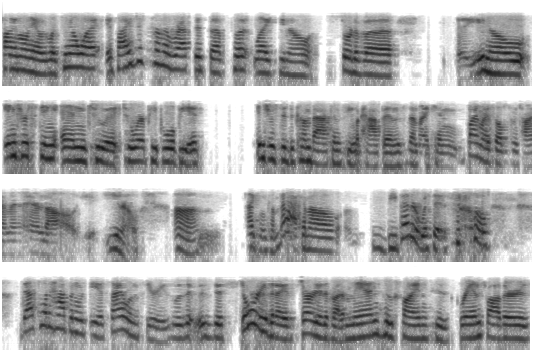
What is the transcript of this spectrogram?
finally I was like, you know what, if I just kind of wrap this up, put like, you know, sort of a, you know, interesting end to it to where people will be interested to come back and see what happens, then I can buy myself some time and, and I'll, you know, um, I can come back and I'll be better with it. So that's what happened with the Asylum series. Was it was this story that I had started about a man who finds his grandfather's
